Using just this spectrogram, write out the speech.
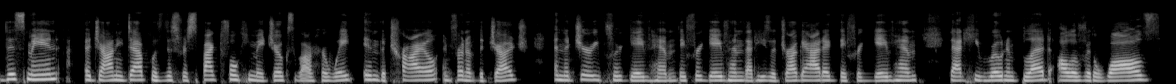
this man, uh, Johnny Depp, was disrespectful. He made jokes about her weight in the trial in front of the judge, and the jury forgave him. They forgave him that he's a drug addict. They forgave him that he wrote in blood all over the walls,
